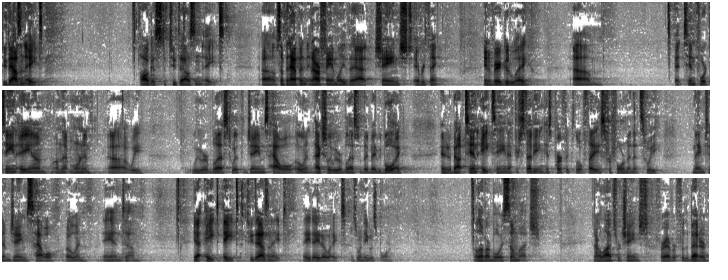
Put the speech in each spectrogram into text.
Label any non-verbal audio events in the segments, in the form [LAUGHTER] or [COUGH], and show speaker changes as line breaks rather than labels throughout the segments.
2008, August of 2008. Uh, something happened in our family that changed everything in a very good way. Um, at 10:14 a.m. on that morning, uh, we we were blessed with James Howell Owen. Actually, we were blessed with a baby boy. And at about 10:18, after studying his perfect little face for four minutes, we named him James Howell Owen. And um, yeah, 8 8 2008. 8808 is when he was born. I love our boy so much. And our lives were changed forever for the better.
